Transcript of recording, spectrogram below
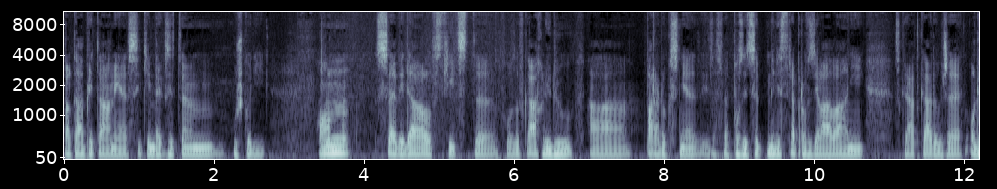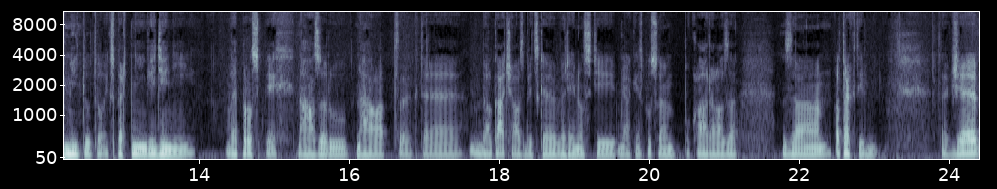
Velká Británie si tím Brexitem uškodí. On se vydal vstříc v vozovkách lidů a paradoxně ze své pozice ministra pro vzdělávání zkrátka dobře odmítl to expertní vědění ve prospěch názorů, nálad, které velká část britské veřejnosti nějakým způsobem pokládala za, za atraktivní. Takže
